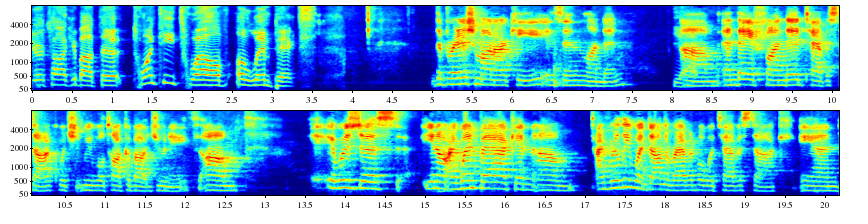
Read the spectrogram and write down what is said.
You're talking about the 2012 Olympics. The British monarchy is in London. Yeah. Um, and they funded Tavistock, which we will talk about June 8th. Um, it was just, you know, I went back and um, I really went down the rabbit hole with Tavistock and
